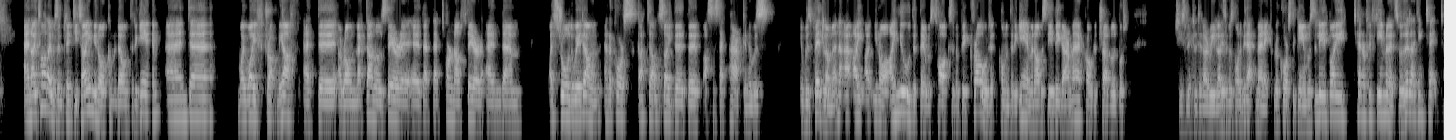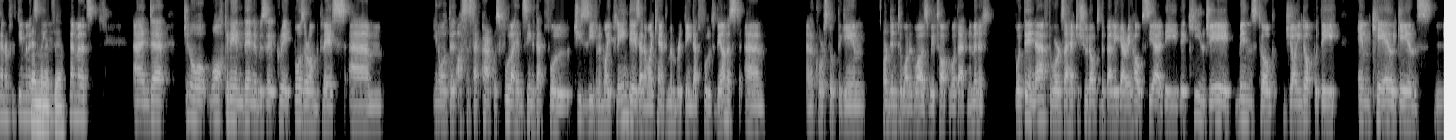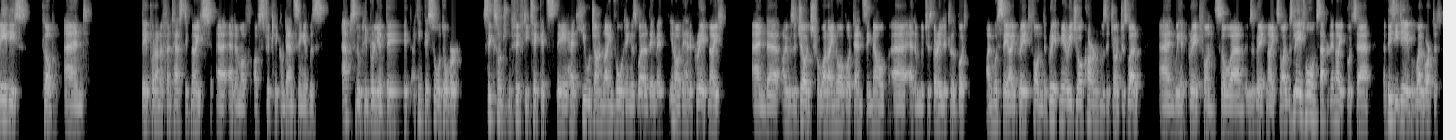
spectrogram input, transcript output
and I thought I was in plenty time, you know, coming down to the game. And uh, my wife dropped me off at the around McDonald's there, uh, uh, that that turn off there, and um, I strolled away down, and of course got outside the the Austin Stack Park, and it was it was bedlam. And I, I, I, you know, I knew that there was talks of a big crowd coming to the game, and obviously a big Armagh crowd had travelled, but geez, little did I realise it was going to be that manic. But of course, the game was delayed by 10 or 15 minutes, was it? I think 10, 10 or 15 minutes. 10 minutes, yeah. 10 minutes. And, uh, you know, walking in, then it was a great buzz around the place. Um, you know, the Austin Stack Park was full. I hadn't seen it that full. Jesus, even in my playing days, Adam, I can't remember it being that full, to be honest. Um, and of course, look, the game turned into what it was. We'll talk about that in a minute. But then afterwards, I had to shoot out to the Ballygarry House. Yeah, the, the Keel J men's club joined up with the MKL Gaels ladies club, and they put on a fantastic night, uh, Adam, of, of Strictly Come Dancing. It was absolutely brilliant. They, I think they sold over 650 tickets. They had huge online voting as well. They made, you know, they had a great night. And uh, I was a judge for what I know about dancing now, uh, Adam, which is very little, but I must say I had great fun. The great Mary Jo Curran was a judge as well, and we had great fun. So um, it was a great night. So I was late home Saturday night, but uh, a busy day, but well worth it.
